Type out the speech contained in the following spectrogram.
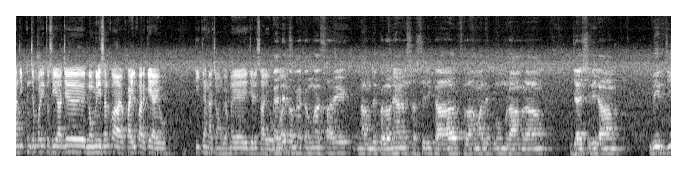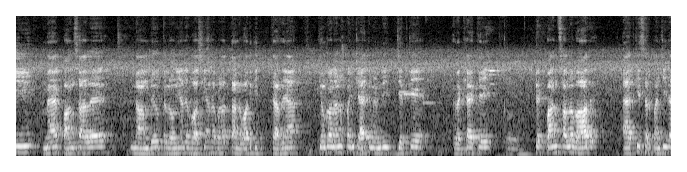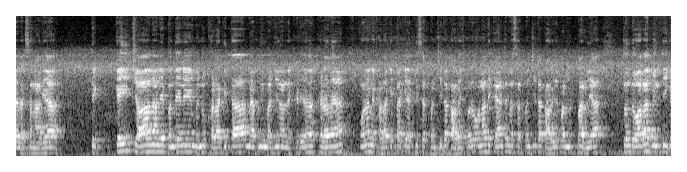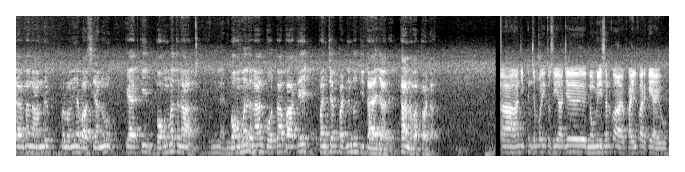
ਹਾਂਜੀ ਪੰਚਮਾ ਜੀ ਤੁਸੀਂ ਅੱਜ ਨੋਮੀਨੇਸ਼ਨ ਫਾਈਲ ਭਰ ਕੇ ਆਏ ਹੋ। ਕੀ ਕਹਿਣਾ ਚਾਹੋਗੇ ਆਪਣੇ ਜਿਹੜੇ ਸਹਿਯੋਗ ਪਹਿਲੇ ਤਾਂ ਮੈਂ ਕਹੂੰਗਾ ਸਾਰੇ ਨਾਮਦੇ ਕਲੋਨੀਆਂ ਨੂੰ ਸਤਿ ਸ੍ਰੀ ਅਕਾਲ ਸਲਾਮ ਅਲੈਕੁਮ ਰਾਮ ਰਾਮ ਜੈ ਸ਼੍ਰੀ ਰਾਮ। ਵੀਰ ਜੀ ਮੈਂ 5 ਸਾਲ ਨਾਮਦੇਵ ਕਲੋਨੀਆਂ ਦੇ ਵਾਸੀਆਂ ਦਾ ਬੜਾ ਧੰਨਵਾਦ ਕਰ ਰਿਹਾ ਕਿਉਂਕਿ ਉਹਨਾਂ ਨੂੰ ਪੰਚਾਇਤ ਮੈਂਬਰੀ ਜਿੱਤ ਕੇ ਰੱਖਿਆ ਇੱਥੇ। ਤੇ 5 ਸਾਲ ਬਾਅਦ ਐਤਕੀ ਸਰਪੰਚੀ ਦਾ ਇਲੈਕਸ਼ਨ ਆ ਗਿਆ। ਤੇ ਕਈ ਚਾਹ ਨਾਲੇ ਬੰਦੇ ਨੇ ਮੈਨੂੰ ਖੜਾ ਕੀਤਾ, ਮੈਂ ਆਪਣੀ ਮਰਜ਼ੀ ਨਾਲ ਖੜਿਆ, ਖੜਾ ਹੋਇਆ। ਉਹਨਾਂ ਨੇ ਖੜਾ ਕੀਤਾ ਕਿ ਐਤਕੀ ਸਰਪੰਚੀ ਦਾ ਕਾਗਜ਼ ਭਰੋ। ਉਹਨਾਂ ਦੇ ਕਹਿਣ ਤੇ ਮੈਂ ਸਰਪੰਚੀ ਦਾ ਕਾਗਜ਼ ਭਰ ਭਰ ਲਿਆ। ਤੋਂ ਦੁਬਾਰਾ ਬੇਨਤੀ ਕਰਦਾ ਨਾਮ ਦੇ ਕਲੋਨੀਆਂ ਵਾਸੀਆਂ ਨੂੰ ਕਿ ਐਤਕੀ ਬਹੁਮਤ ਨਾਲ ਬਹੁਮਤ ਨਾਲ ਵੋਟਾਂ ਪਾ ਕੇ ਪੰਚਮ ਪਟਨੇ ਨੂੰ ਜਿਤਾਇਆ ਜਾਵੇ। ਧੰਨਵਾਦ ਤੁਹਾਡਾ। ਹਾਂਜੀ, ਪੰਚਮ ਭਾਜੀ ਤੁਸੀਂ ਅੱਜ ਨੋਮੀਨੇਸ਼ਨ ਫਾਈਲ ਭਰ ਕੇ ਆਏ ਹੋ।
